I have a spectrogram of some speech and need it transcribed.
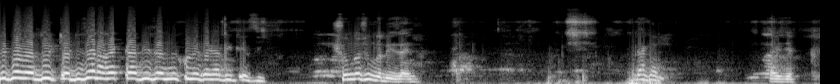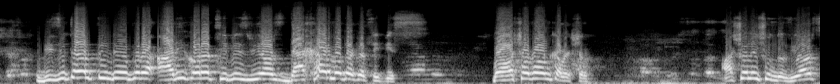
লিপের দুইটা ডিজাইন আর একটা ডিজাইন আমি খুলে দেখা দিতেছি। সুন্দর সুন্দর ডিজাইন দেখেন। এই যে ডিজিটাল প্রিন্টের উপরে আরি করা থ্রি পিস ভিউয়ার্স দেখার মতো একটা থ্রি পিস বা অসাধারণ কালেকশন আসলেই সুন্দর ভিউয়ার্স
